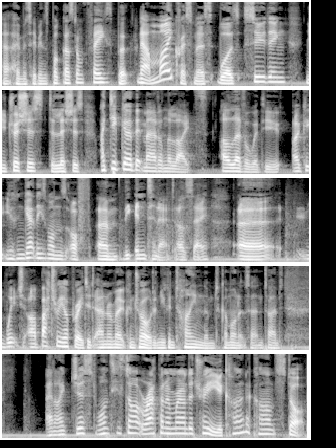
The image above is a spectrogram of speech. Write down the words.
at Homo Sapiens podcast on Facebook. Now, my Christmas was soothing, nutritious, delicious. I did go a bit mad on the lights. I'll level with you. Could, you can get these ones off um, the internet, I'll say, uh, which are battery operated and remote controlled, and you can time them to come on at certain times. And I just, once you start wrapping them around a tree, you kind of can't stop.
